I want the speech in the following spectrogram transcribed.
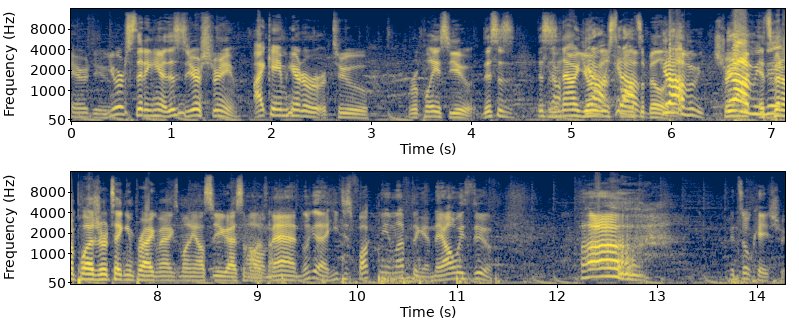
hairdo. you're sitting here. This is your stream. I came here to to replace you. This is this Get is off- now get your off- get off- responsibility. get off of me. Get off of me, it's Nick. been a pleasure taking Pragmax money. I'll see you guys some Oh other time. man, look at that. He just fucked me and left again. They always do. Ah, it's okay, Street.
